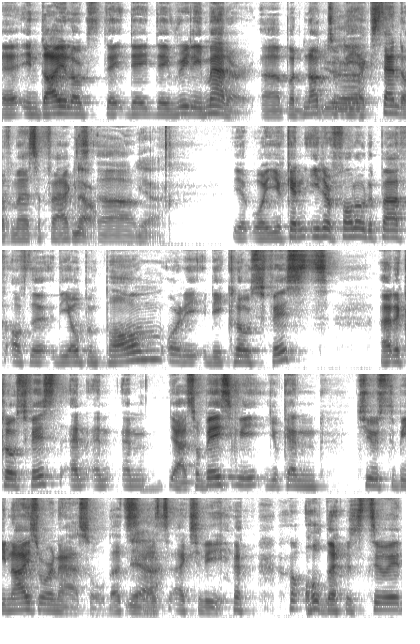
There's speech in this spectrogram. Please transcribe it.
Uh, in dialogues, they, they, they really matter, uh, but not to the extent of Mass Effect. no, Um, yeah, Yeah, well, you can either follow the path of the, the open palm or the, the closed fists, uh, the closed fist, and, and and yeah. So basically, you can choose to be nice or an asshole. That's Yeah. that's actually all there is to it.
